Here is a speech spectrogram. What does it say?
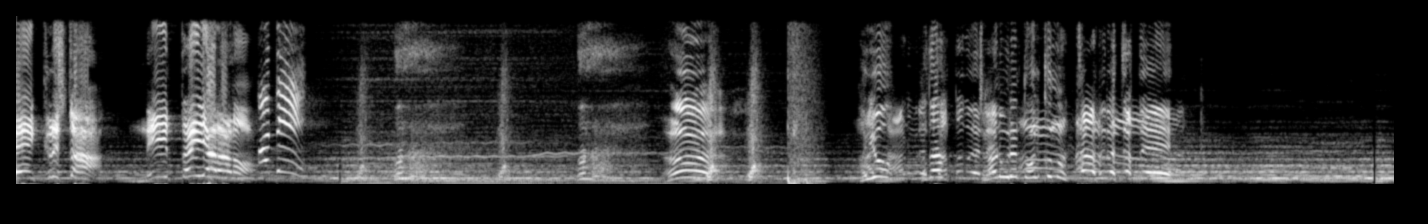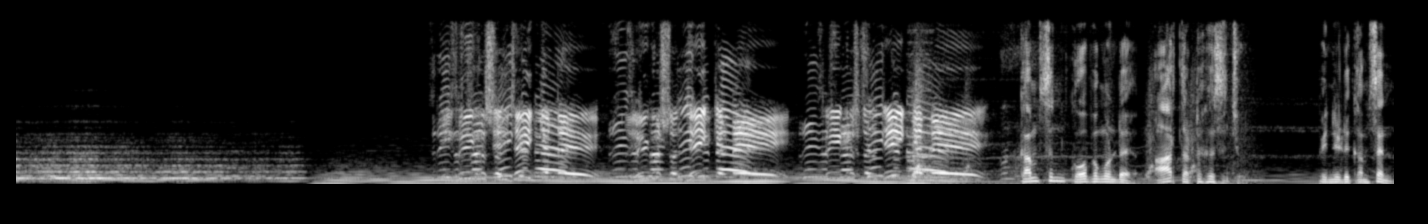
ഏയ് കൃഷ്ണ നീ തയ്യാറാണോ. അയ്യോ ചാണൂരൻ തോൽക്കുന്നു. ചാണൂരൻ ചത്തേ. ശ്രീകൃഷ്ണൻ ജയിക്കട്ടെ. ശ്രീകൃഷ്ണൻ ജയിക്കട്ടെ. ശ്രീകൃഷ്ണൻ ജയിക്കട്ടെ. കംസൻ കോപം കൊണ്ട് ആർ തട്ടഹസിച്ചു. പിന്നീട് കംസൻ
